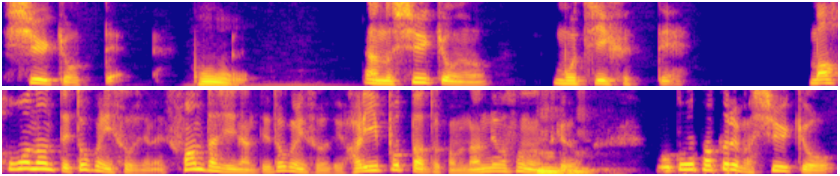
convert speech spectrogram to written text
宗教って。ほう。あの宗教のモチーフって。魔法なんて特にそうじゃないですか。ファンタジーなんて特にそうで、ハリーポッターとかも何でもそうなんですけど、元を例えば宗教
